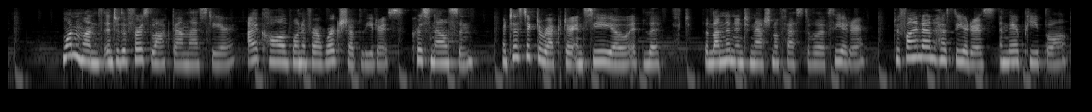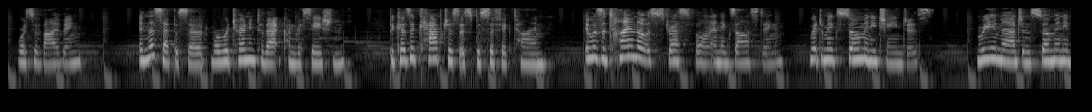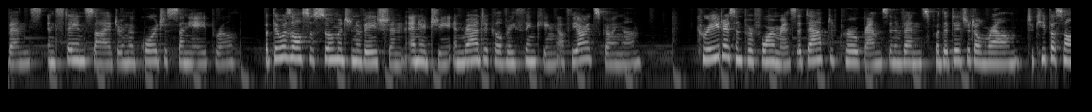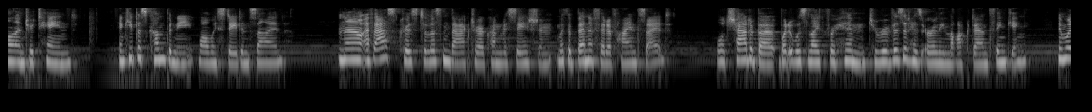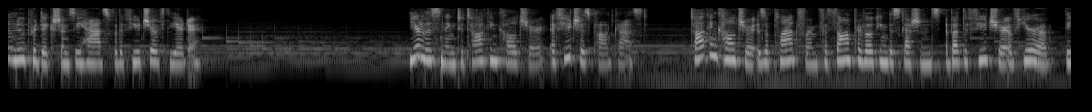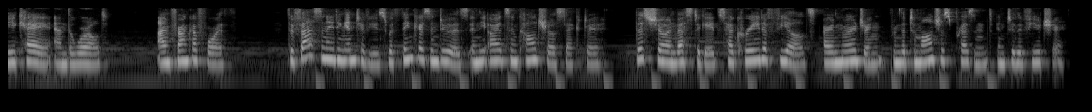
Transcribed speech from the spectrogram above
One month into the first lockdown last year, I called one of our workshop leaders, Kris Nelson, artistic director and CEO at LIFT, the London International Festival of Theatre, to find out how theatres and their people were surviving. In this episode, we're returning to that conversation because it captures a specific time. It was a time that was stressful and exhausting. We had to make so many changes, reimagine so many events, and stay inside during a gorgeous sunny April. But there was also so much innovation, energy, and radical rethinking of the arts going on. Creators and performers adapted programs and events for the digital realm to keep us all entertained and keep us company while we stayed inside. Now, I've asked Kris to listen back to our conversation with the benefit of hindsight. We'll chat about what it was like for him to revisit his early lockdown thinking and what new predictions he has for the future of theatre. You're listening to Talking Culture, a Futures podcast. Talking Culture is a platform for thought provoking discussions about the future of Europe, the UK, and the world. I'm Franca Forth. Through fascinating interviews with thinkers and doers in the arts and cultural sector, this show investigates how creative fields are emerging from the tumultuous present into the future.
